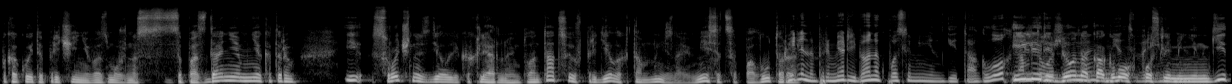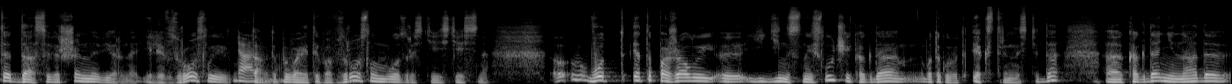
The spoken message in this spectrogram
по какой-то причине, возможно, с запозданием некоторым, и срочно сделали кохлеарную имплантацию в пределах, там, ну, не знаю, месяца, полутора. Или, например, ребенок после менингита оглох. Или тоже, ребенок да, оглох после менингита, да, совершенно верно. Или взрослый, да, там, да. да, бывает и во взрослом возрасте, естественно. Э, вот это, пожалуй, э, единственный случай, когда вот такой вот экстренности, да, э, когда не надо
